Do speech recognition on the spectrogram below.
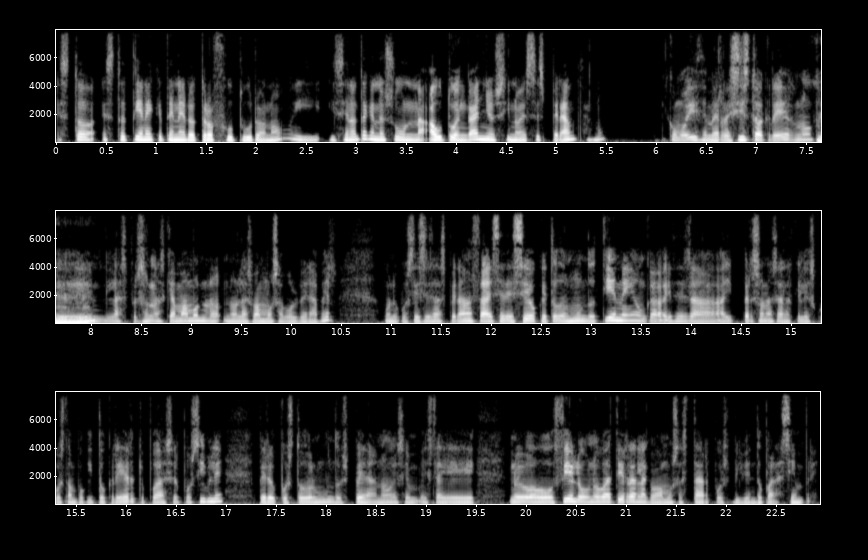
esto, esto tiene que tener otro futuro, ¿no? Y, y, se nota que no es un autoengaño, sino es esperanza, ¿no? Como dice, me resisto a creer, ¿no? Que las personas que amamos no, no, las vamos a volver a ver. Bueno, pues es esa esperanza, ese deseo que todo el mundo tiene, aunque a veces hay personas a las que les cuesta un poquito creer que pueda ser posible, pero pues todo el mundo espera, ¿no? Ese, ese nuevo cielo o nueva tierra en la que vamos a estar pues viviendo para siempre.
